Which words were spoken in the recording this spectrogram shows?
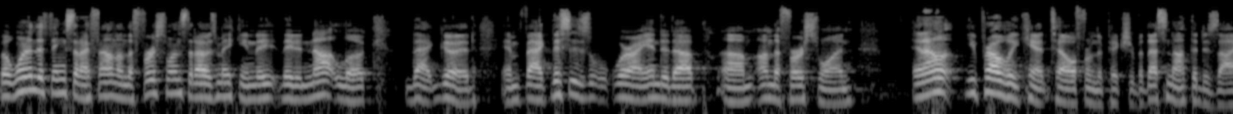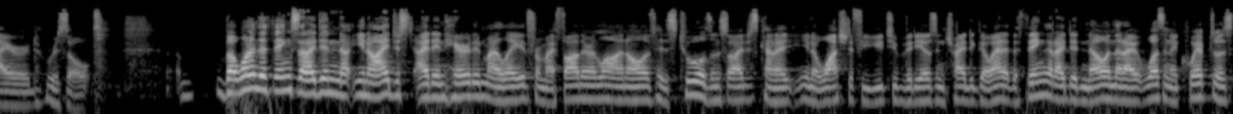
but one of the things that I found on the first ones that I was making, they, they did not look that good. In fact, this is where I ended up um, on the first one. And I don't, you probably can't tell from the picture, but that's not the desired result but one of the things that I didn't know, you know, I just I'd inherited my lathe from my father-in-law and all of his tools, and so I just kind of you know watched a few YouTube videos and tried to go at it. The thing that I didn't know and that I wasn't equipped was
